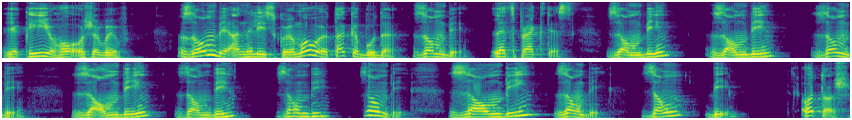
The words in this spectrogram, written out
який його оживив. Зомбі англійською мовою так і буде. Зомбі. Let's practice. Зомбі, зомбі, зомбі. Зомбі, зомбі, зомбі, зомбі. Зомбі, зомбі, зомбі. Отож,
